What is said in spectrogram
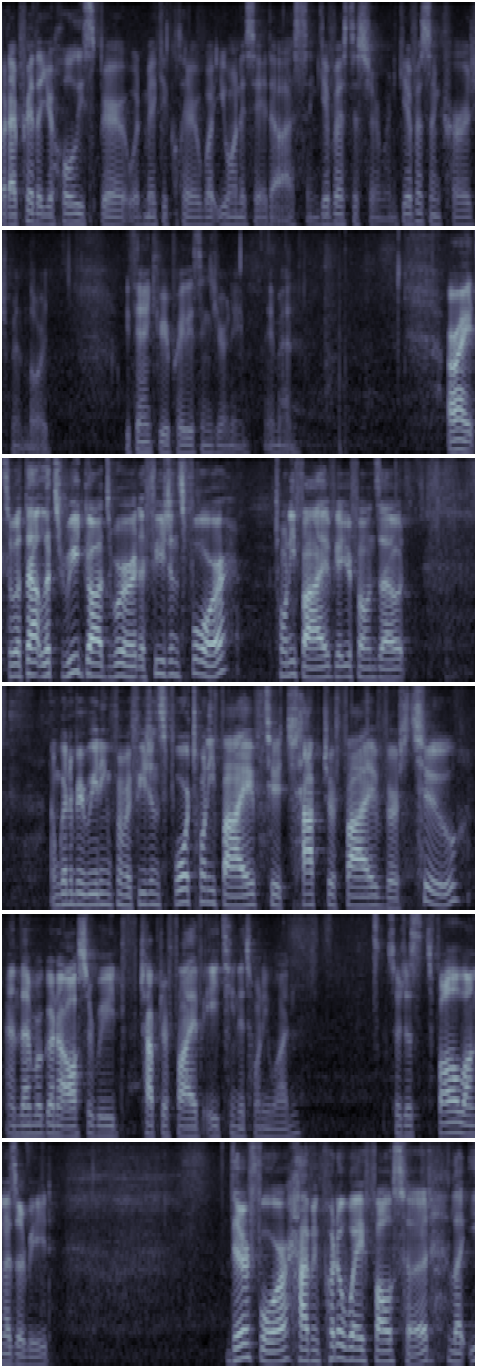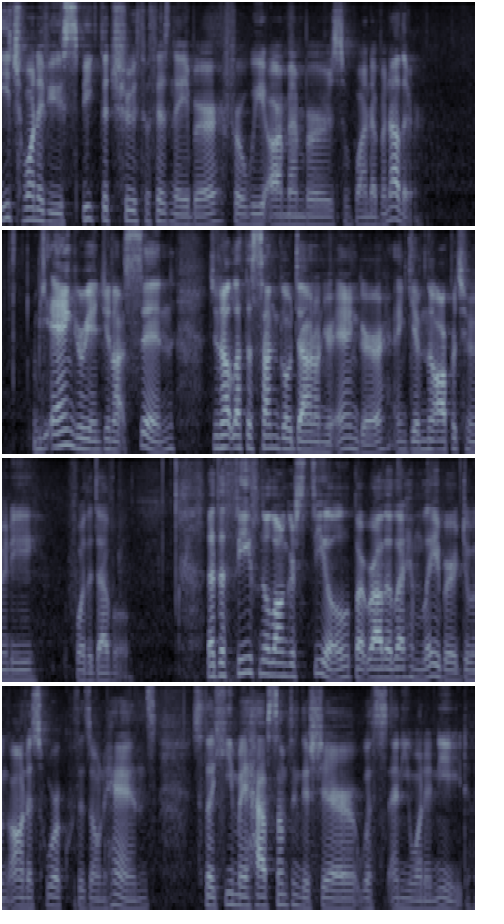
but I pray that your Holy Spirit would make it clear what you want to say to us and give us discernment, give us encouragement, Lord. We thank you. We pray these things in your name. Amen. All right, so with that, let's read God's word. Ephesians 4 25. Get your phones out. I'm going to be reading from Ephesians 4:25 to chapter 5 verse 2 and then we're going to also read chapter 5 18 to 21. So just follow along as I read. Therefore, having put away falsehood, let each one of you speak the truth with his neighbor, for we are members one of another. Be angry and do not sin. Do not let the sun go down on your anger, and give no opportunity for the devil. Let the thief no longer steal, but rather let him labor, doing honest work with his own hands, so that he may have something to share with anyone in need.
